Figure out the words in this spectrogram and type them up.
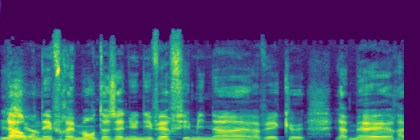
Là, on est vraiment dans un univers féminin avec la mère,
